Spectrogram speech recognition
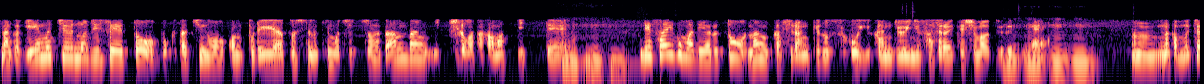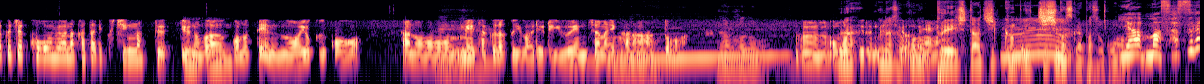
なんかゲーム中の時勢と僕たちのこのプレイヤーとしての気持ちっていうのがだんだん一致度が高まっていって、うんうんうんで最後までやると、なんか知らんけど、すごい感情移入させられてしまうというですね、うんうんうんうん、なんかむちゃくちゃ巧妙な語り口になってるっていうのが、うんうん。この点のよくこうあの名作だと言われるゆえんじゃないかなと、なるほど。うん、思ってるんうなさんこのですよねプ。レイした実感と一致しますかやっぱそこは。いやまあさすが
